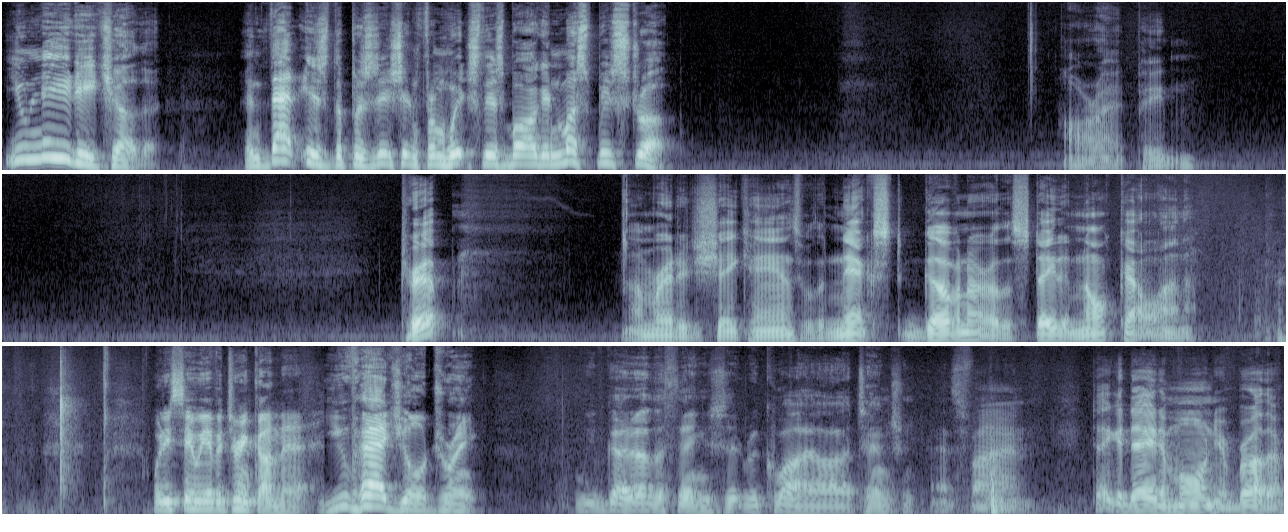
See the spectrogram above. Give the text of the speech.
You need each other, and that is the position from which this bargain must be struck. All right, Peyton. Trip, I'm ready to shake hands with the next governor of the state of North Carolina. What do you say we have a drink on that? You've had your drink. We've got other things that require our attention. That's fine. Take a day to mourn your brother.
